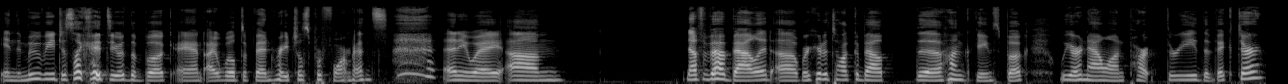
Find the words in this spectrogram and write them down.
in the movie just like I do in the book and I will defend Rachel's performance. anyway, um enough about Ballad. Uh, we're here to talk about the Hunger Games book. We are now on part three, The Victor.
